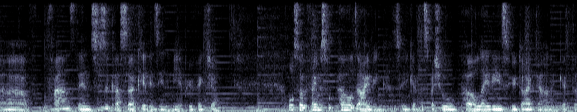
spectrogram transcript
uh, fans, then Suzuka Circuit is in Mie Prefecture. Also famous for pearl diving, so you get the special pearl ladies who dive down and get the,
